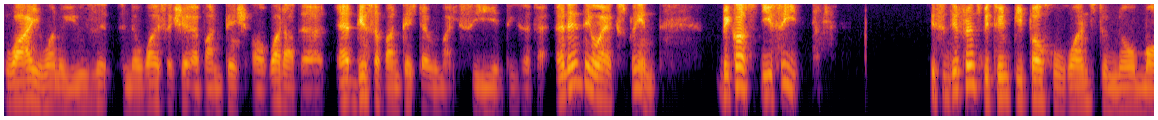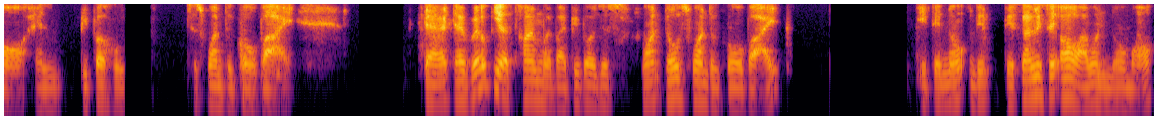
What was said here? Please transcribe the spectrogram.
why you want to use it and what is actually advantage or what are the uh, disadvantage that we might see and things like that? And then they will explain because you see, it's a difference between people who wants to know more and people who just want to go by there there will be a time whereby people just want those want to go by if they know they, they suddenly say, "Oh, I want to know more,"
